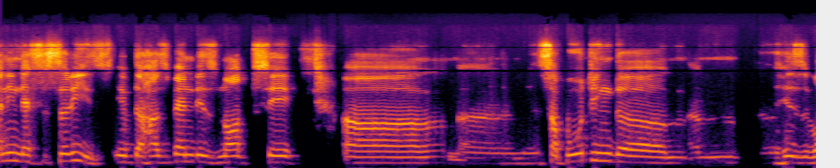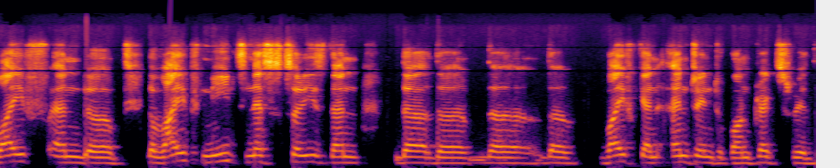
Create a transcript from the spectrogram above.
any necessaries if the husband is not say uh, uh supporting the um, his wife and uh, the wife needs necessaries then the the the the wife can enter into contracts with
